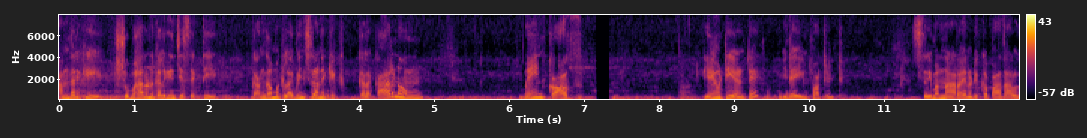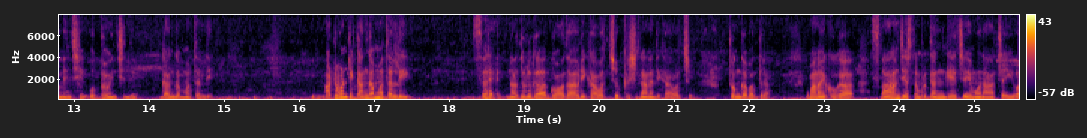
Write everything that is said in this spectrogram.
అందరికీ శుభాలను కలిగించే శక్తి గంగమ్మకి లభించడానికి గల కారణం మెయిన్ కాజ్ ఏమిటి అంటే ఇదే ఇంపార్టెంట్. శ్రీమన్నారాయణుడి యొక్క పాదాల నుంచి ఉద్భవించింది గంగమ్మ తల్లి. అటువంటి గంగమ్మ తల్లి సరే నదులుగా గోదావరి కావచ్చు కృష్ణానది కావచ్చు తుంగభద్ర. మనం ఎక్కువగా స్నానం చేసినప్పుడు గంగే చేమున చైవ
